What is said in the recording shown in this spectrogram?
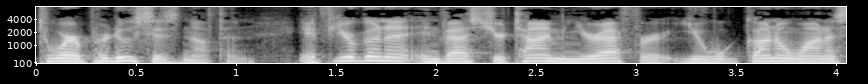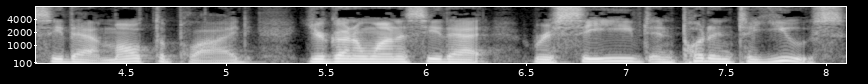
to where it produces nothing. If you're going to invest your time and your effort, you're going to want to see that multiplied. You're going to want to see that received and put into use.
